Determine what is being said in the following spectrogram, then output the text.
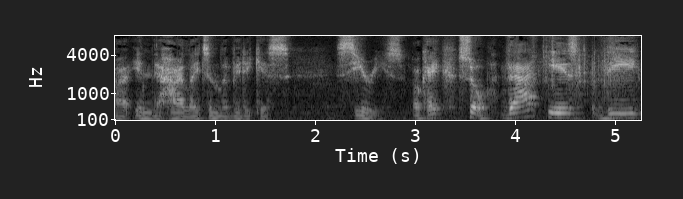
uh, in the highlights in Leviticus series. Okay, so that is the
